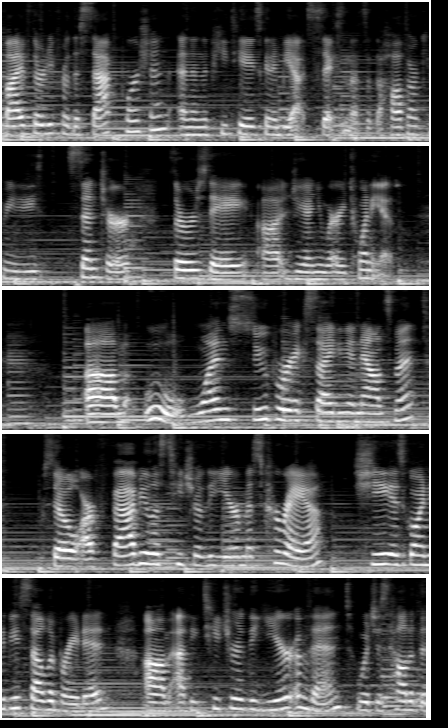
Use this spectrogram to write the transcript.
5:30 for the SAC portion, and then the PTA is going to be at six, and that's at the Hawthorne Community Center Thursday, uh, January 20th. Um, ooh, one super exciting announcement. So our fabulous teacher of the year, Miss Correa, she is going to be celebrated um, at the Teacher of the Year event, which is held at the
